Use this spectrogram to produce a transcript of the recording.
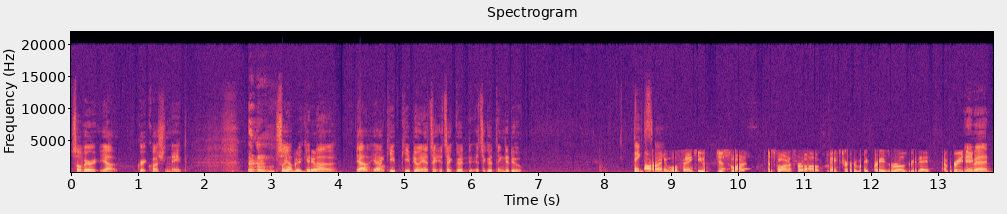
So very, yeah, great question, Nate. so yeah, Well, you can, uh, yeah, Well, yeah, thank- keep keep doing it. It's a, it's a good it's a good thing to do. Thanks. All right. Nate. Well, thank you. Just want just want to throw out. Make sure everybody prays the Rosary Day. Have a great day. Amen.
